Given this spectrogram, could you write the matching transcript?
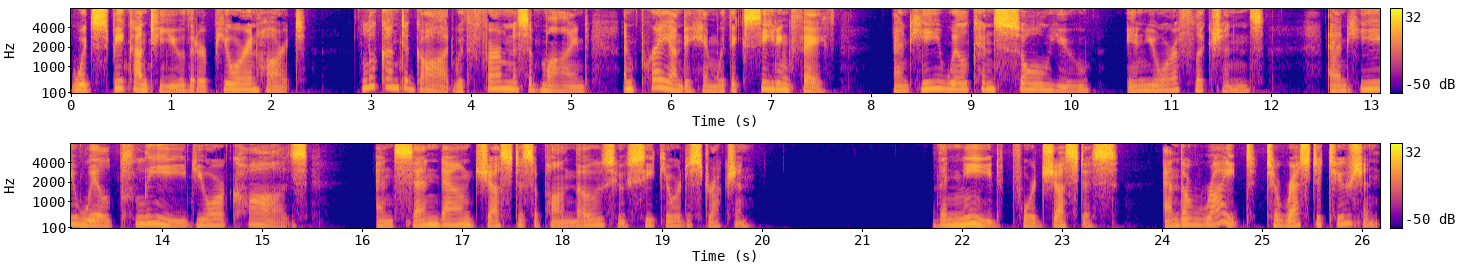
would speak unto you that are pure in heart. Look unto God with firmness of mind, and pray unto him with exceeding faith, and he will console you in your afflictions, and he will plead your cause, and send down justice upon those who seek your destruction. The need for justice and the right to restitution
